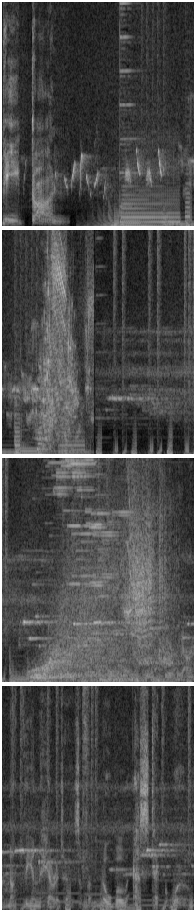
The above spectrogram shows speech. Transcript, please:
Be gone! The inheritors of the noble Aztec world.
